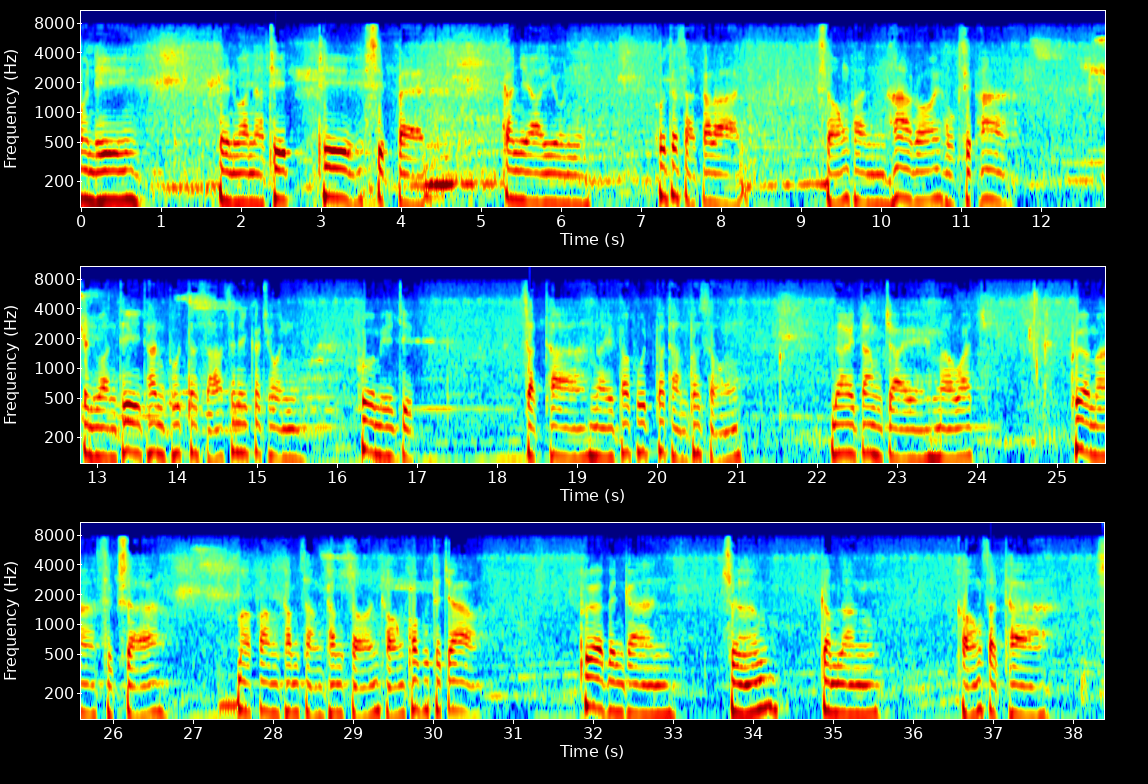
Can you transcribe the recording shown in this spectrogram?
วันนี้เป็นวันอาทิตย์ที่ 18 กันยายน พุทธศักราช 2565 เป็นวันที่ท่านพุทธศาสนิกชน ผู้มีจิตศรัทธาในพระพุทธพระธรรมพระสงฆ์ได้ตั้งใจมาวัด เพื่อมาศึกษา มาฟังคำสั่งคำสอนของพระพุทธเจ้า เพื่อเป็นการเสริมกำลังของศรัทธา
